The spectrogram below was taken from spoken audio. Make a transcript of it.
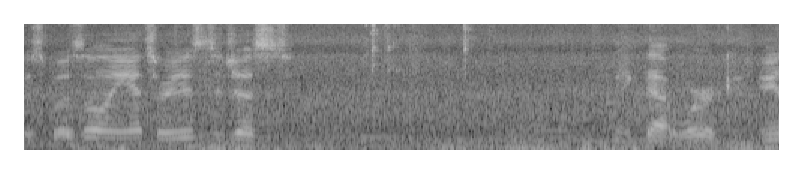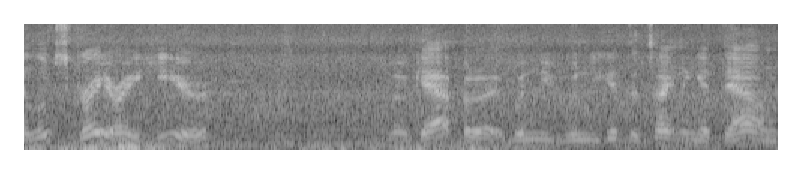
I suppose the only answer is to just make that work. I mean, it looks great right here. No gap, but uh, when you when you get to tightening it down,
